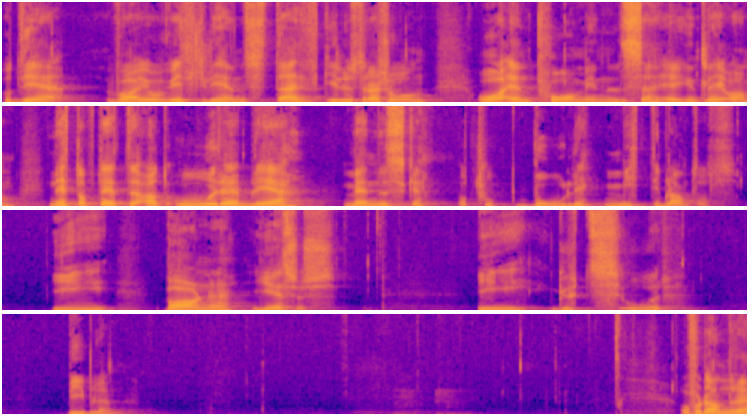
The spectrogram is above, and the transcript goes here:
Og det var jo virkelig en sterk illustrasjon og en påminnelse egentlig om nettopp dette at ordet ble menneske og tok bolig midt iblant oss. I barnet Jesus. I Guds ord, Bibelen. Og for det andre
